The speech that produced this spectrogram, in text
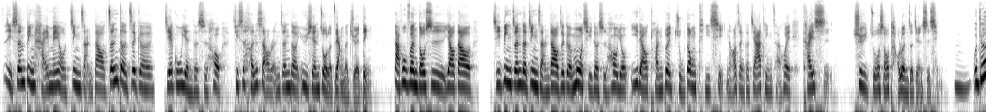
自己生病还没有进展到真的这个节骨眼的时候，其实很少人真的预先做了这样的决定，大部分都是要到。疾病真的进展到这个末期的时候，由医疗团队主动提起，然后整个家庭才会开始去着手讨论这件事情。嗯，我觉得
